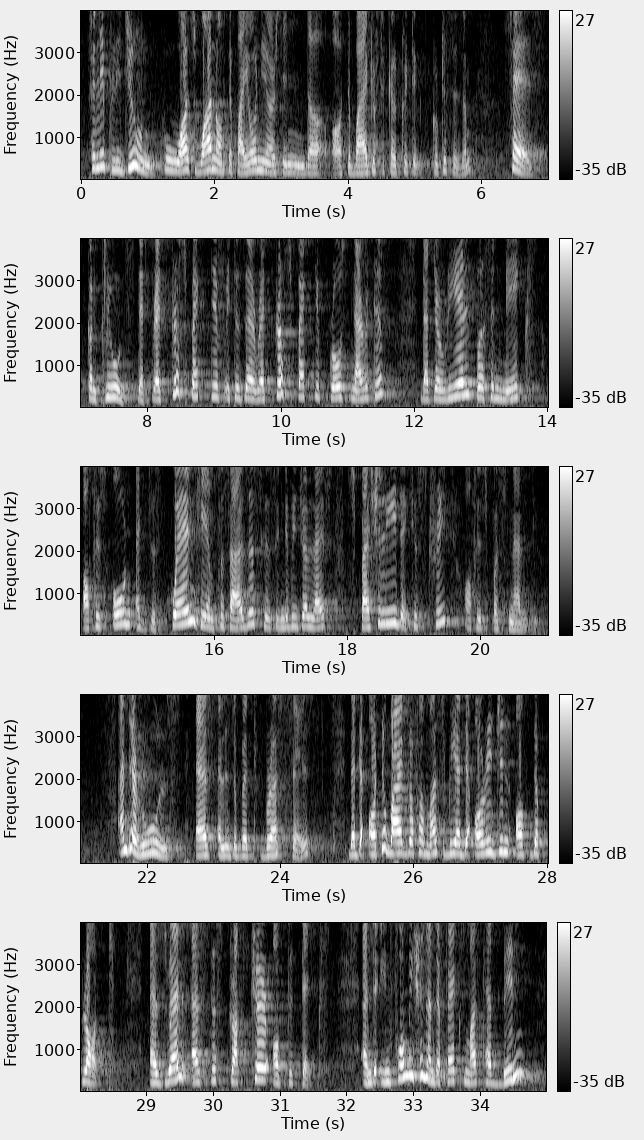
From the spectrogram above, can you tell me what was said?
Philippe Lejeune, who was one of the pioneers in the autobiographical criti criticism, says, concludes that retrospective, it is a retrospective prose narrative that a real person makes of his own existence when he emphasizes his individual life, especially the history of his personality and the rules as Elizabeth Bruss says that the autobiographer must be at the origin of the plot as well as the structure of the text and the information and the facts must have been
